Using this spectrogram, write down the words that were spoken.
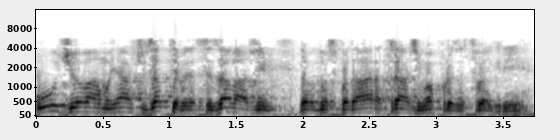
uđi ovamo ja ću za tebe da se zalažim da od gospodara tražim oprost za tvoje grije.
